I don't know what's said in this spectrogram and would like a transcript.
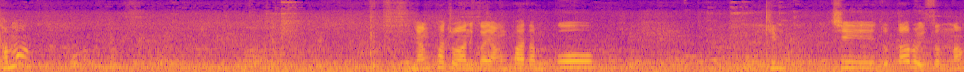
담아. 양파 좋아하니까 양파 담고 김치도 따로 있었나?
